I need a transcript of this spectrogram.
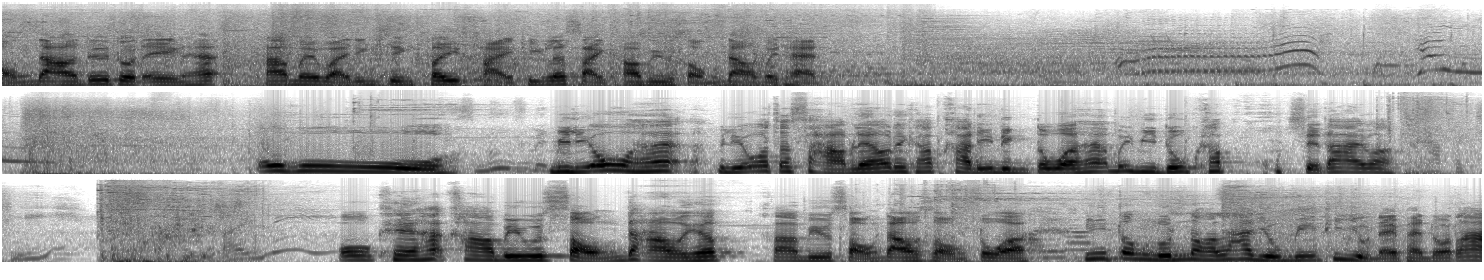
2 ดาวด้วยตัวเองฮะถ้าไม่ไหวจริงๆ ค่อยขายทิ้งแล้วใส่คาร์มิว2 ดาวไปแทนโอ้โหมิลิโอฮะมิลิโอจะ3แล้วนะครับขาดอีกหนึ่งตัวฮะไม่มีดุ๊บครับเสียดายว่ะ โอเคฮะคาบิล2ดาวครับคาบิล2ดาวสองตัว นี่ต้องลุ้นนอร่ายูมิที่อยู่ในแพนโดร่า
